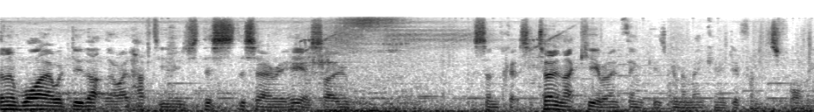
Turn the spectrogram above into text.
Don't know why I would do that though. I'd have to use this this area here. So, so turning that key, I don't think is going to make any difference for me.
